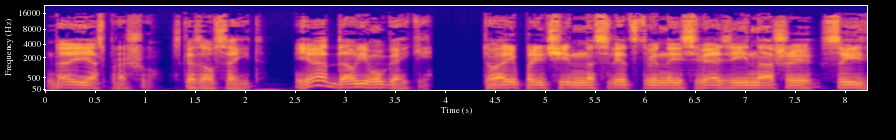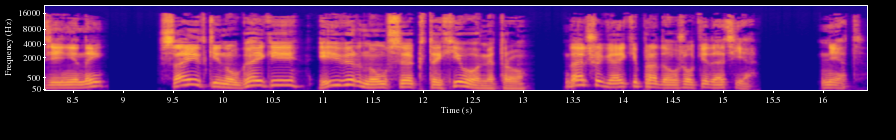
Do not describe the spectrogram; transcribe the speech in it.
«Да я спрошу», — сказал Саид. Я отдал ему гайки. «Твои причинно-следственные связи и наши соединены?» Саид кинул гайки и вернулся к тахиометру. Дальше гайки продолжил кидать я. «Нет,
